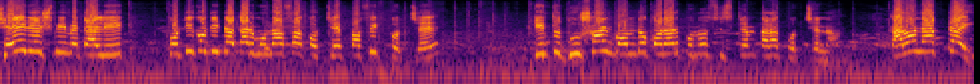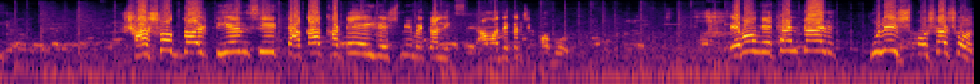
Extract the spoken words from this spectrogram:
সেই রেশমি মেটালিক কোটি কোটি টাকার মুনাফা করছে প্রফিট করছে, কিন্তু দূষণ বন্ধ করার কোনো সিস্টেম তারা করছে না। কারণ একটাই, শাসক দল টিএমসি টাকা খাটে এই রেশমি মেটালিক্সে আমাদের কাছে খবর। এবং এখানকার পুলিশ, প্রশাসন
